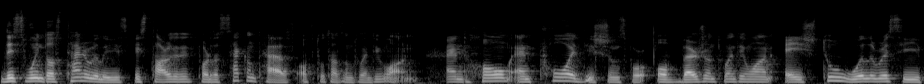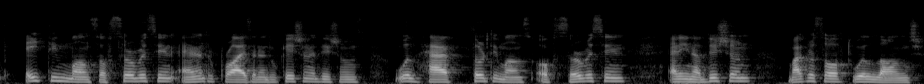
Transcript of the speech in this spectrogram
This Windows 10 release is targeted for the second half of 2021 and Home and Pro editions for of version 21 H2 will receive 18 months of servicing and Enterprise and Education editions will have 30 months of servicing and in addition Microsoft will launch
